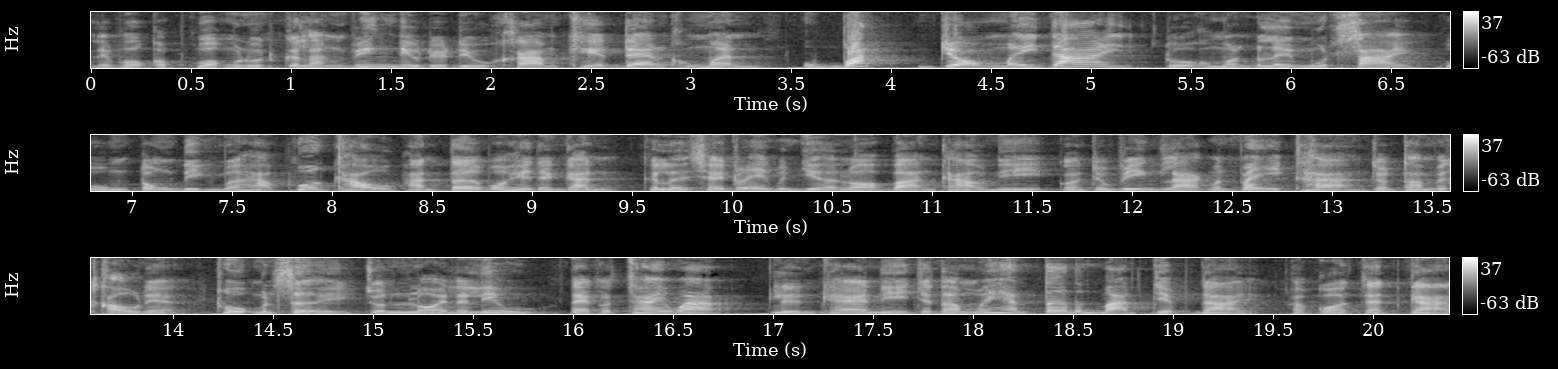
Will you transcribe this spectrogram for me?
และพบกับพวกมนุษย์กำลังวิ่งดิวดิวๆๆข้ามเขตแดนของมัน อุบัติยอมไม่ได้ ตัวของมันก็เลยมุดทรายพุ่งตรงดิ่งมาหาพวกเขาฮันเตอร์พอเห็นอย่างนั้นก็เลยใช้ตัวเองเป็นเหยื่อล่อบ้านข่าวนี้ ก่อนจะวิ่งลากมันไปอีกทาง จนทำให้เขาเนี่ยถูกมันเสยจนลอยละลิ้ว แต่ก็ใช่ว่าเรื่องแค่นี้จะทำให้ฮันเตอร์นั้นบาดเจ็บได้เขาก็จัดการ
